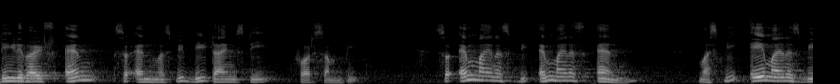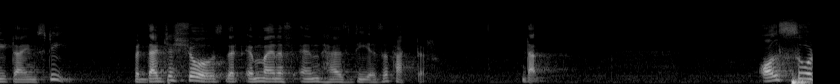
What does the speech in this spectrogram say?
d divides n, so n must be b times d for some b. So m minus b, m minus n must be a minus b times d, but that just shows that m minus n has d as a factor, done. Also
